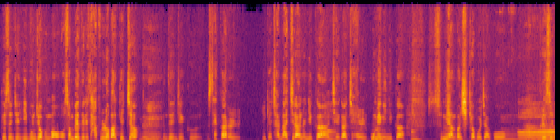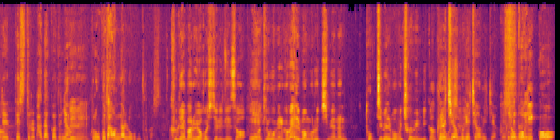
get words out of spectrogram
그래서 이제 이분 저분 뭐 선배들이 다 불러봤겠죠. 네. 근데 이제 그 색깔을 이렇게 잘 맞질 않으니까 어. 제가 제일 꼬맹이니까 음. 숨이 한번 시켜보자고. 아. 그래서 이제 테스트를 받았거든요. 네네. 그리고 그 다음 날 녹음 들어갔어요. 그게 바로 여고 시절이 돼서 예. 어떻게 보면 그 앨범으로 치면은 독집 앨범은 처음입니까? 그 여고 그렇죠. 시절이? 그게 처음이죠. 교복 입고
